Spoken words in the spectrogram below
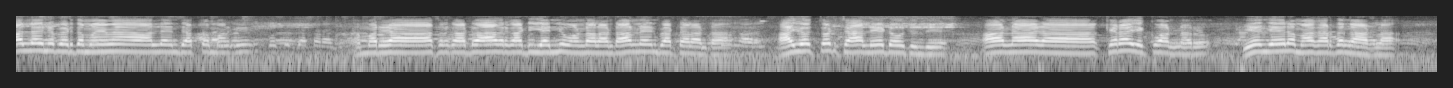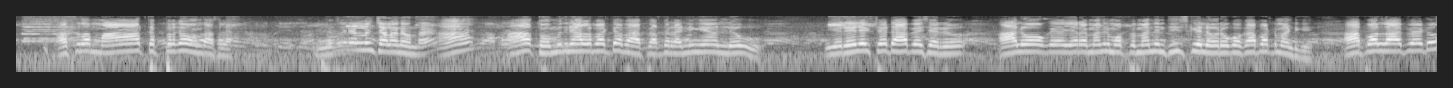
ఆన్లైన్ పెడతాం మేమే ఆన్లైన్ తెస్తాం మనకి. మరి ఆధార్ కార్డు ఆధార్ కార్డు ఇవన్నీ ఉండాలంట ఆన్లైన్ పెట్టాలంట. అవి వచ్చేటోటి చాలా లేట్ అవుతుంది. ఆ నా కిరాయి ఎక్కువ అంటున్నారు. ఏం చేయాలో మాకు అర్థం కావట్లా. అసలు మా తిప్పలుగా ఉంది అసలు. తొమ్మిది నెలల నుంచి అలానే ఉందా? తొమ్మిది నెలలు బట్టి పెద్ద రన్నింగ్ ఏం లేవు. ఈ రియల్ ఎస్టేట్ ఆపేశారు. వాళ్ళు ఒక ఇరవై మందిని ముప్పై మందిని తీసుకెళ్ళేవారు ఒక్కొక్క అపార్ట్మెంట్కి ఆ పనులు ఆపేయడం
